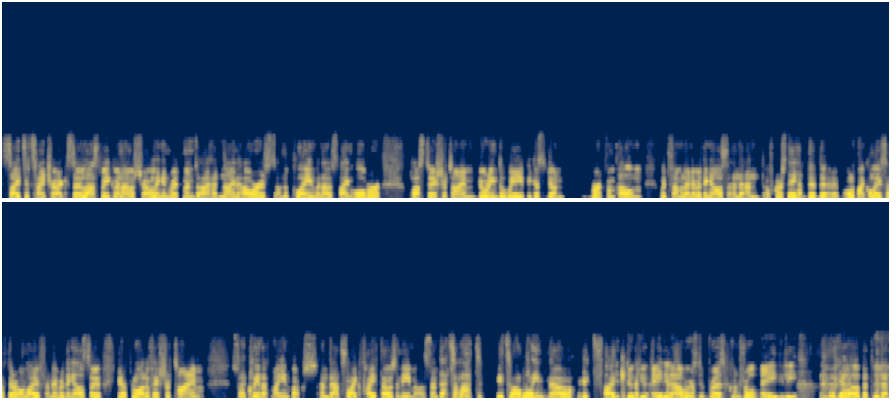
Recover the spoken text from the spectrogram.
side to side track. So last week when I was traveling in Redmond, I had nine hours on the plane when I was flying over, plus the extra time during the week because you don't work from home with family and everything else. And and of course they have the, the all of my colleagues have their own life and everything else. So you have a lot of extra time. So I clean up my inbox, and that's like five thousand emails, and that's a lot. It's all Whoa. cleaned now. It's like It took you 18 hours to press Control A delete. no, but that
